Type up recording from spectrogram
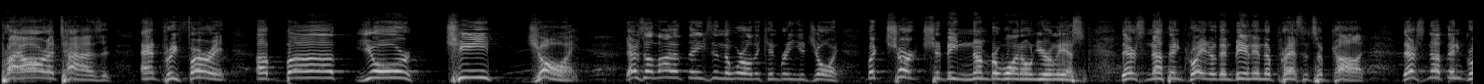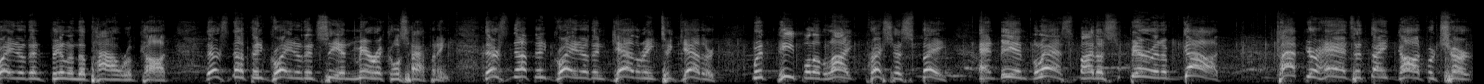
prioritize it and prefer it above your chief joy. There's a lot of things in the world that can bring you joy, but church should be number one on your list. There's nothing greater than being in the presence of God. There's nothing greater than feeling the power of God. There's nothing greater than seeing miracles happening. There's nothing greater than gathering together with people of like precious faith and being blessed by the Spirit of God. Clap your hands and thank God for church.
